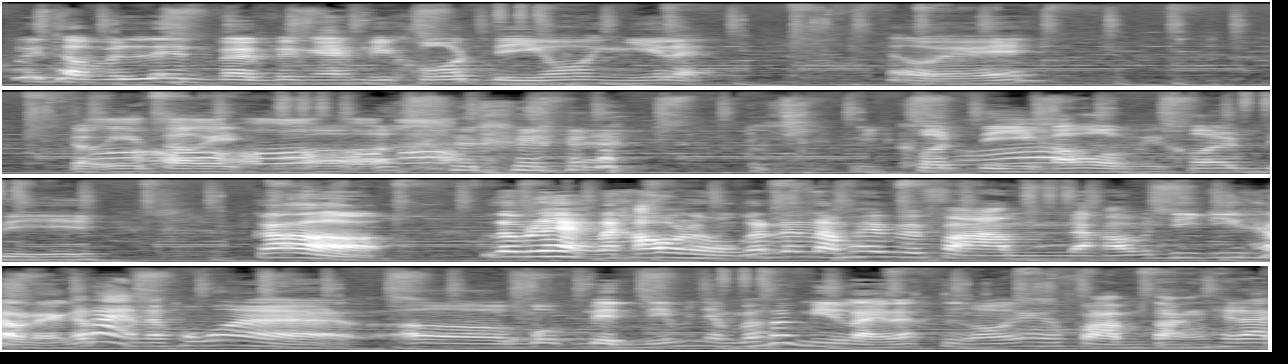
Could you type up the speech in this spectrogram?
เฮ้ยทำเป็นเล่นไปเป็นไงมีโค้ดดีก็ว่าอย่างนี้แหละโอ้ยตกอีกตกอีกโอ้โอ้โอ้โอ้มีโค้ดดีครับผมมีโค้ดดี ก็ เริ่มแรกนะครับผมก็แนะนำให้ไปฟาร์มนะครับจริงๆแถวไหนก็ได้นะเพราะว่าเออเบ็ดนี้มันยังไม่ค่อยมีอะไรนะคือเอาง่ายๆฟาร์มตังค์ให้ได้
